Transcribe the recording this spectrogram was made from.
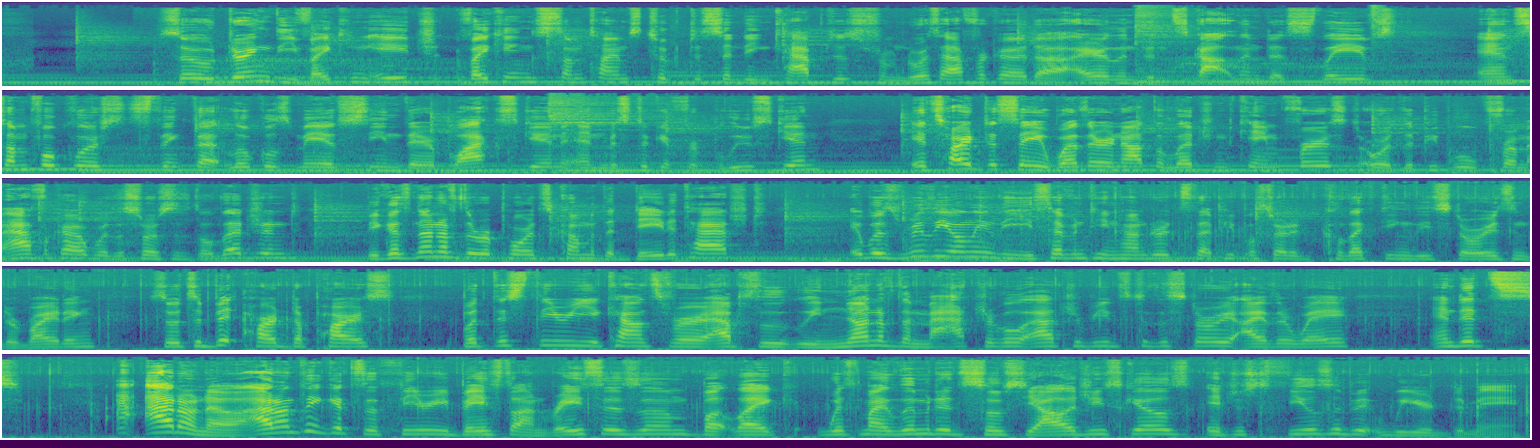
So during the Viking Age, Vikings sometimes took to sending captives from North Africa to Ireland and Scotland as slaves, and some folklorists think that locals may have seen their black skin and mistook it for blue skin. It's hard to say whether or not the legend came first or the people from Africa were the source of the legend, because none of the reports come with a date attached. It was really only the 1700s that people started collecting these stories into writing, so it's a bit hard to parse, but this theory accounts for absolutely none of the magical attributes to the story either way, and it's I, I don't know. I don't think it's a theory based on racism, but like with my limited sociology skills, it just feels a bit weird to me.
